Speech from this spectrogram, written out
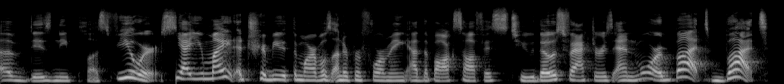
of Disney Plus viewers. Yeah you might attribute the Marvels underperforming at the box office to those factors and more but but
